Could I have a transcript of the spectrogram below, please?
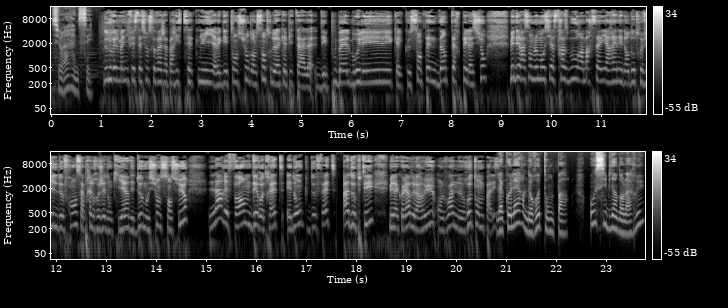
sur RMC. De nouvelles manifestations sauvages à Paris cette nuit avec des tensions dans le centre de la capitale, des poubelles brûlées, quelques centaines d'interpellations, mais des rassemblements aussi à Strasbourg, à Marseille, à Rennes et dans d'autres villes de France après le rejet donc hier des deux motions de censure. La réforme des retraites est donc de fait adoptée, mais la colère de la rue, on le voit, ne retombe pas. La colère ne retombe pas, aussi bien dans la rue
